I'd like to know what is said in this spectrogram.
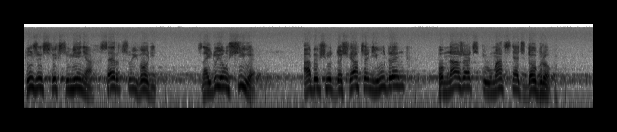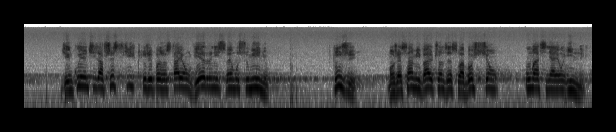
którzy w swych sumieniach, sercu i woli znajdują siłę, aby wśród doświadczeń i udręk pomnażać i umacniać dobro. Dziękuję Ci za wszystkich, którzy pozostają wierni swemu sumieniu, którzy, może sami walcząc ze słabością, umacniają innych.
